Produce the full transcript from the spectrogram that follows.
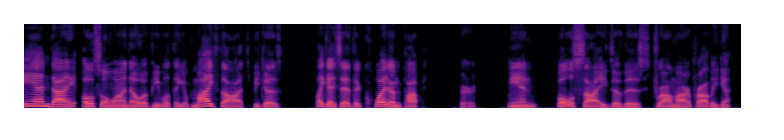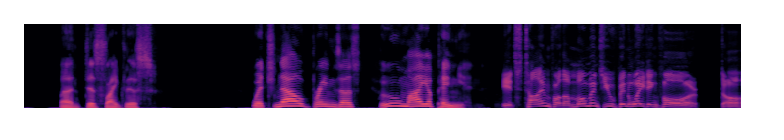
And I also want to know what people think of my thoughts because, like I said, they're quite unpopular. And both sides of this drama are probably going to dislike this. Which now brings us to my opinion. It's time for the moment you've been waiting for. Duh,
